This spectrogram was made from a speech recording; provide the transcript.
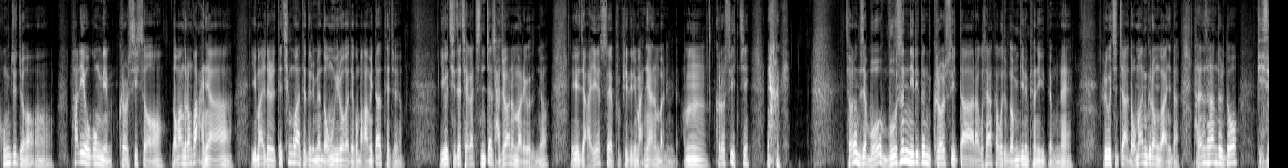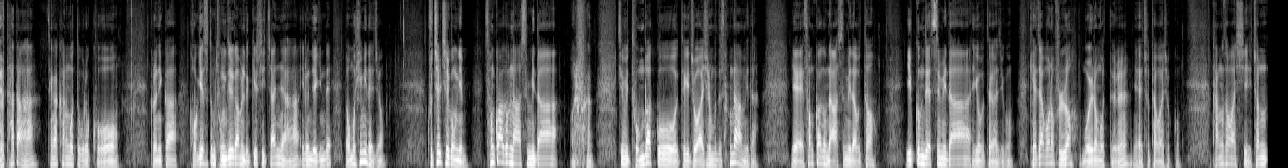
공주죠. 어. 8250님, 그럴 수 있어. 너만 그런 거 아니야. 이 말 들을 때 친구한테 들으면 너무 위로가 되고 마음이 따뜻해져요. 이거 진짜 제가 진짜 자주 하는 말이거든요. 이게 이제 ISFP들이 많이 하는 말입니다. 음, 그럴 수 있지. 저는 이제 뭐, 무슨 일이든 그럴 수 있다라고 생각하고 좀 넘기는 편이기 때문에. 그리고 진짜 너만 그런 거 아니다. 다른 사람들도 비슷하다 생각하는 것도 그렇고. 그러니까 거기에서 좀 동질감을 느낄 수 있지 않냐. 이런 얘기인데 너무 힘이 되죠. 9770님, 성과급 나왔습니다. 지금 돈 받고 되게 좋아하시는 분들 상당합니다. 예, 성과금 나왔습니다부터 입금됐습니다. 이거부터 해가지고 계좌번호 불러 뭐 이런 것들 예 좋다고 하셨고 강성아 씨, 전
